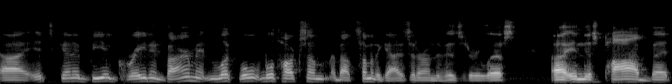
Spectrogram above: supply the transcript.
Uh, it's going to be a great environment. And look, we'll we'll talk some about some of the guys that are on the visitor list uh, in this pod, but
